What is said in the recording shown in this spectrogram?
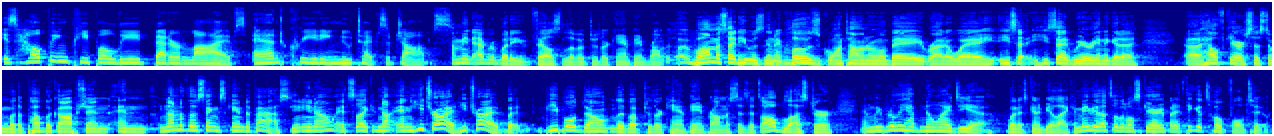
is helping people lead better lives and creating new types of jobs. I mean, everybody fails to live up to their campaign promise. Obama said he was going to close Guantanamo Bay right away. He said he said we were going to get a, a healthcare system with a public option, and none of those things came to pass. You, you know, it's like not, and he tried, he tried, but people don't live up to their campaign promises. It's all bluster, and we really have no idea what it's going to be like. And maybe that's a little scary, but I think it's hopeful too.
